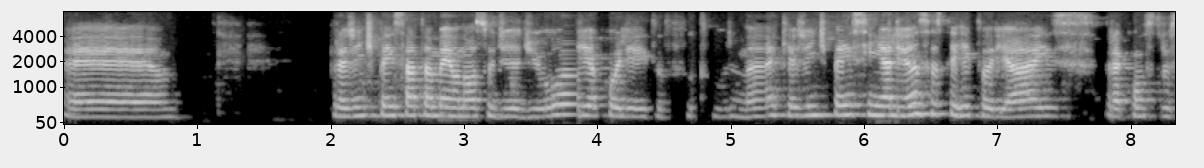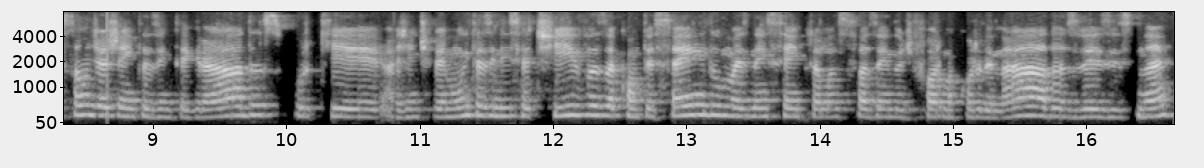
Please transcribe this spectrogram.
é, para a gente pensar também o nosso dia de hoje e a colheita do futuro, né? Que a gente pense em alianças territoriais para a construção de agendas integradas, porque a gente vê muitas iniciativas acontecendo, mas nem sempre elas fazendo de forma coordenada, às vezes, né?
